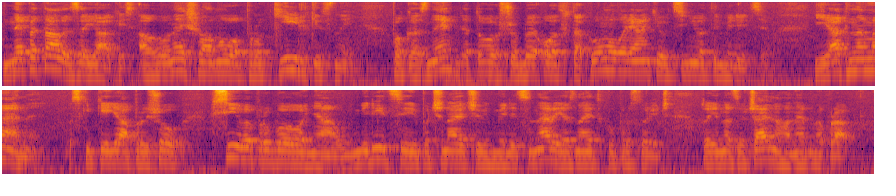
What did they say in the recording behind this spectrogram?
Не питали за якість, а головне йшла мова про кількісний показник для того, щоб от в такому варіанті оцінювати міліцію. Як на мене, оскільки я пройшов всі випробування в міліції, починаючи від міліціонера, я знаю таку просту річ. То є надзвичайно ганебна практика.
